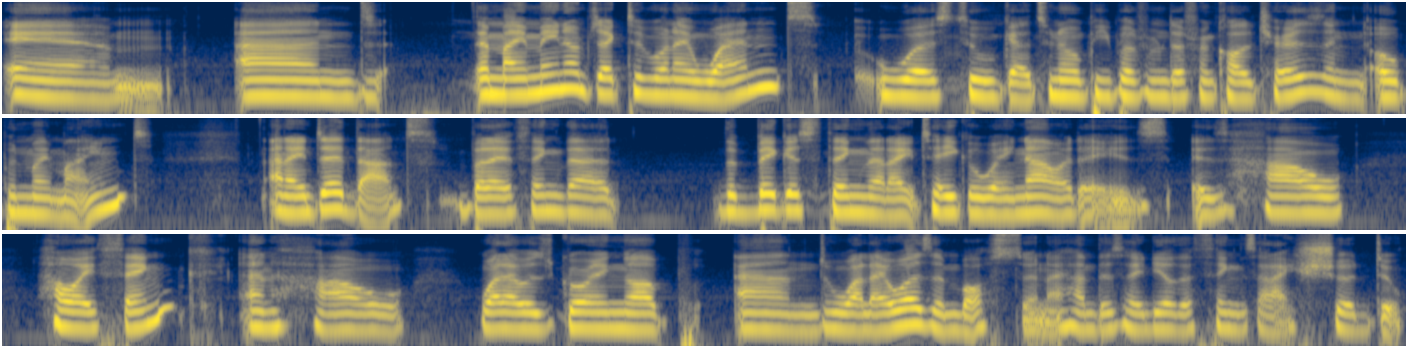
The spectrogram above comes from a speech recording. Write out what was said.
um, and and my main objective when I went was to get to know people from different cultures and open my mind, and I did that. But I think that the biggest thing that I take away nowadays is how how I think and how while I was growing up and while I was in Boston, I had this idea of the things that I should do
